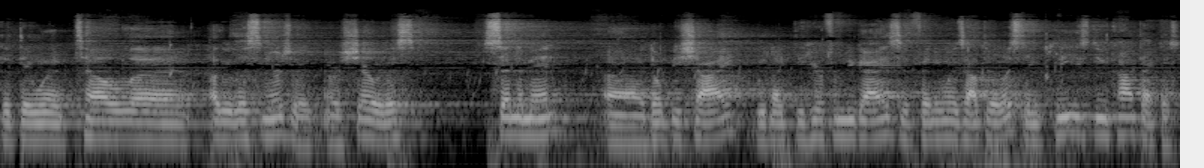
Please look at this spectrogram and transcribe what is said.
that they want to tell uh, other listeners or, or share with us, send them in. Uh, don't be shy. We'd like to hear from you guys. If anyone's out there listening, please do contact us.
